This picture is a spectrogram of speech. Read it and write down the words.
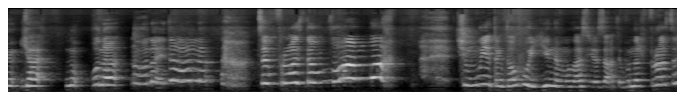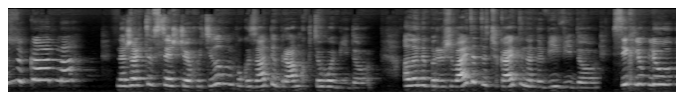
ну я, ну вона, ну вона ідеальна. Це просто! Чому я так довго її не могла зв'язати? Вона ж просто шикарна. На жаль, це все, що я хотіла вам показати в рамках цього відео. Але не переживайте та чекайте на нові відео. Всіх люблю!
